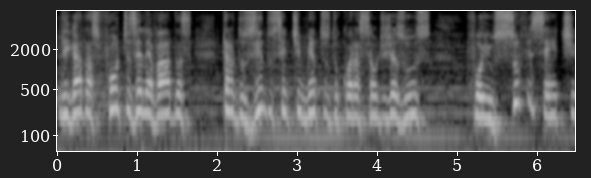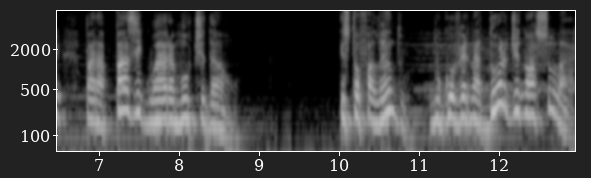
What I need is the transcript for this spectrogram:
ligado às fontes elevadas, traduzindo os sentimentos do coração de Jesus, foi o suficiente para apaziguar a multidão. Estou falando do governador de nosso lar.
